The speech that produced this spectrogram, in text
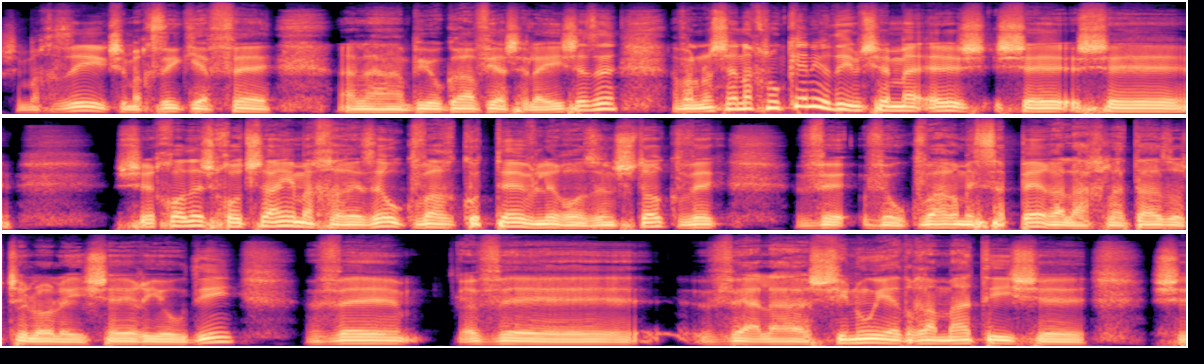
שמחזיק, שמחזיק יפה על הביוגרפיה של האיש הזה, אבל מה שאנחנו כן יודעים, ש... ש... ש... שחודש, חודשיים אחרי זה הוא כבר כותב לרוזנשטוק ו, ו, והוא כבר מספר על ההחלטה הזאת שלו להישאר יהודי ו, ו, ועל השינוי הדרמטי ש, ש,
